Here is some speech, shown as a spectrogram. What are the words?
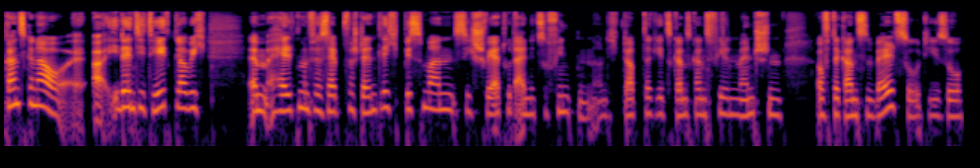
ganz genau. Äh, Identität, glaube ich, ähm, hält man für selbstverständlich, bis man sich schwer tut, eine zu finden. Und ich glaube, da geht es ganz, ganz vielen Menschen auf der ganzen Welt so, die so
